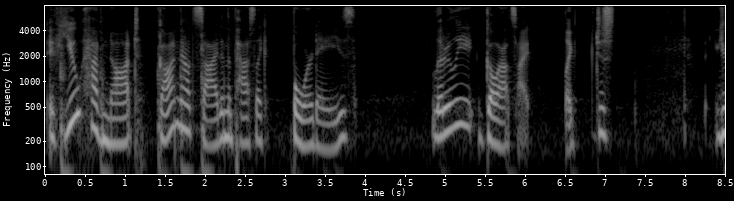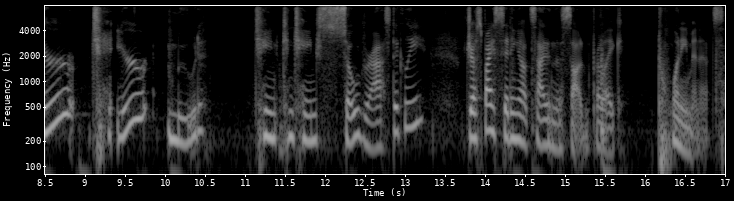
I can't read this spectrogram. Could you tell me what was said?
if you have not gotten outside in the past like four days, literally go outside. Like, just your, your mood change, can change so drastically just by sitting outside in the sun for like 20 minutes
